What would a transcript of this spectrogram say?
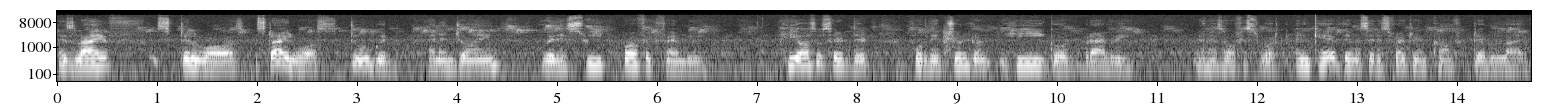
His life still was style was too good and enjoying with his sweet perfect family. He also said that for their children, he got bravery in his office work and gave them a satisfactory and comfortable life.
